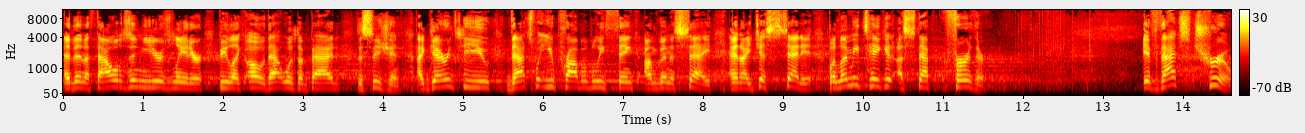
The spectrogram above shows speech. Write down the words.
and then a thousand years later be like, oh, that was a bad decision. I guarantee you that's what you probably think I'm going to say, and I just said it, but let me take it a step further. If that's true,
